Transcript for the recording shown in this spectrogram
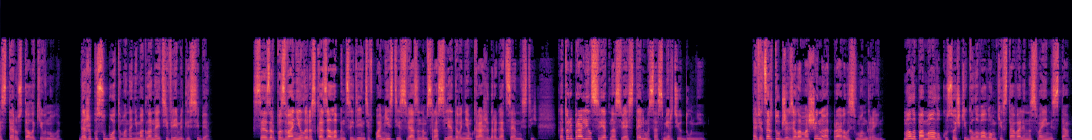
Эстер устало кивнула. Даже по субботам она не могла найти время для себя. Цезарь позвонил и рассказал об инциденте в поместье, связанном с расследованием кражи драгоценностей, который пролил свет на связь Тельмы со смертью Дунии. Офицер тут же взяла машину и отправилась в Монгрейн. Мало-помалу кусочки головоломки вставали на свои места.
